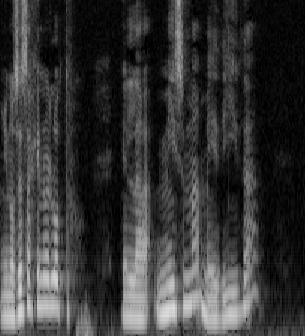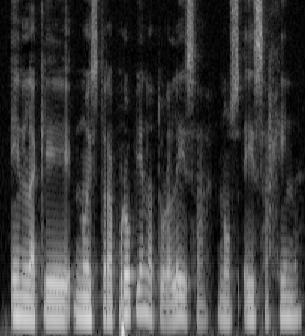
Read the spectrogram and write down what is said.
Y nos es ajeno el otro, en la misma medida en la que nuestra propia naturaleza nos es ajena.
